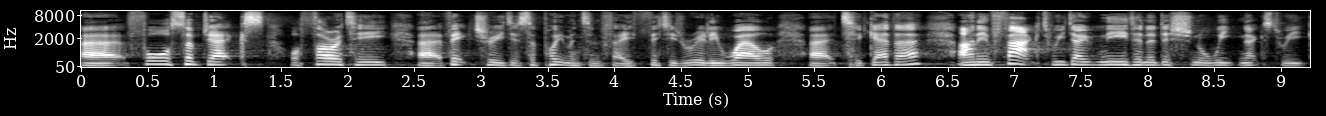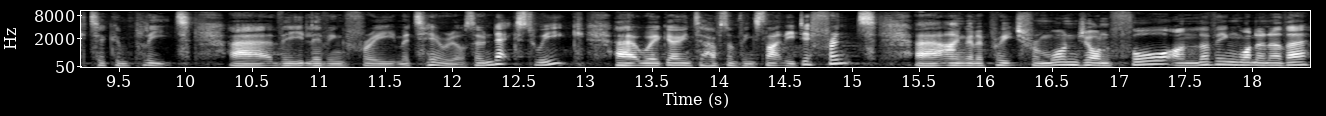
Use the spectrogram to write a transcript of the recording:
uh, four subjects authority, uh, victory, disappointment, and faith fitted really well uh, together. And in fact, we don't need an additional week next week to complete uh, the Living Free material. So next week, uh, we're going to have something slightly different. Uh, I'm going to preach from 1 John 4 on loving one another,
